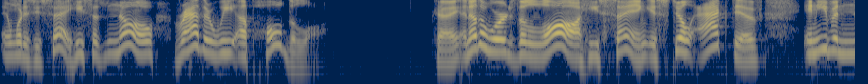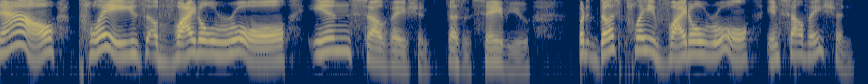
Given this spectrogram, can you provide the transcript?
And what does he say? He says, no, rather we uphold the law. Okay? In other words, the law, he's saying, is still active and even now plays a vital role in salvation. Doesn't save you, but it does play a vital role in salvation.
